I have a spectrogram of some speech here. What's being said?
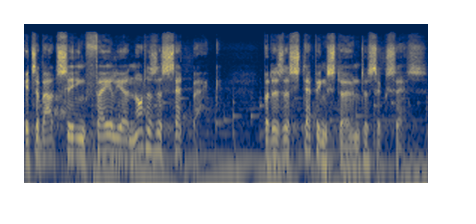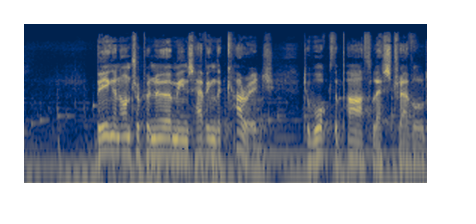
It's about seeing failure not as a setback, but as a stepping stone to success. Being an entrepreneur means having the courage to walk the path less traveled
